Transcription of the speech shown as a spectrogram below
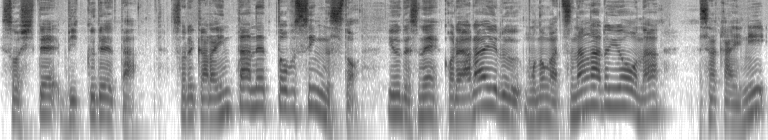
そしてビッグデータそれからインターネット・オブ・シングスというですねこれあらゆるものがつながるような社会に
